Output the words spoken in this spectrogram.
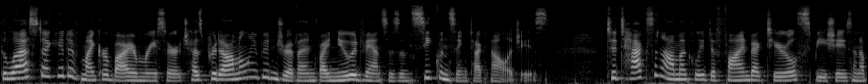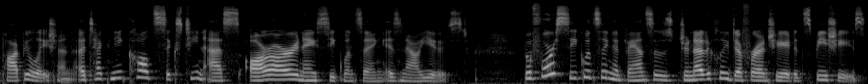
The last decade of microbiome research has predominantly been driven by new advances in sequencing technologies. To taxonomically define bacterial species in a population, a technique called 16S rRNA sequencing is now used. Before sequencing advances genetically differentiated species,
